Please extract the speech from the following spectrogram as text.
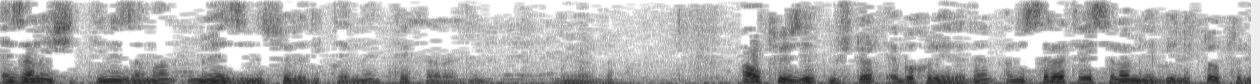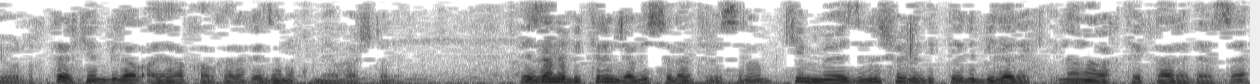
ezanı işittiğiniz zaman müezzinin söylediklerini tekrar edin buyurdu. 674 Ebu Hureyre'den Aleyhisselatü Vesselam ile birlikte oturuyorduk derken Bilal ayağa kalkarak ezan okumaya başladı. Ezanı bitirince Aleyhisselatü Vesselam kim müezzinin söylediklerini bilerek inanarak tekrar ederse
